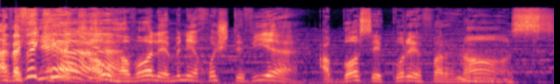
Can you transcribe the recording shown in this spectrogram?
اوکیه او هوال منی خوش تفیه عباس کره فرناس.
